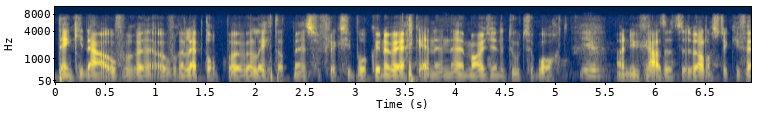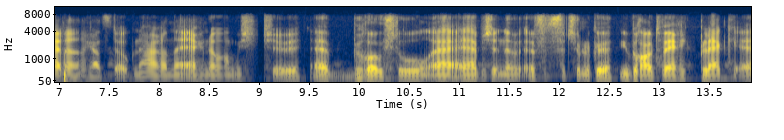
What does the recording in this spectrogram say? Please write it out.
denk je na over, een, over een laptop uh, wellicht dat mensen flexibel kunnen werken en een uh, muis en een toetsenbord. Maar nu gaat het wel een stukje verder. Dan gaat het ook naar een ergonomische uh, bureaustoel. hebben ze een, fatsoenlijke überhaupt werkplek,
